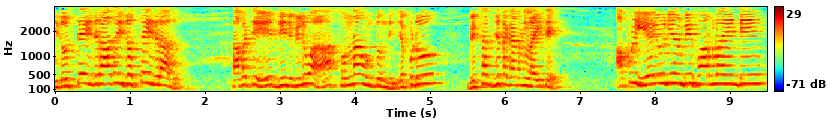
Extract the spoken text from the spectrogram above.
ఇది వస్తే ఇది రాదు ఇది వస్తే ఇది రాదు. కాబట్టి దీని విలువ సున్నా ఉంటుంది. ఎప్పుడు? విసర్జిత ఘటనలు అయితే. అప్పుడు ఏ యూనియన్ బి ఫార్ములా ఏంటి?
